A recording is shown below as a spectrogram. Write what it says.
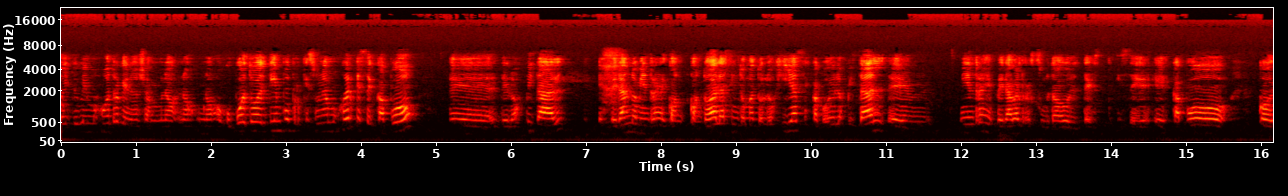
Hoy tuvimos otro que nos, nos ocupó todo el tiempo porque es una mujer que se escapó eh, del hospital esperando mientras con, con, toda la sintomatología se escapó del hospital eh, mientras esperaba el resultado del test. Y se escapó con,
